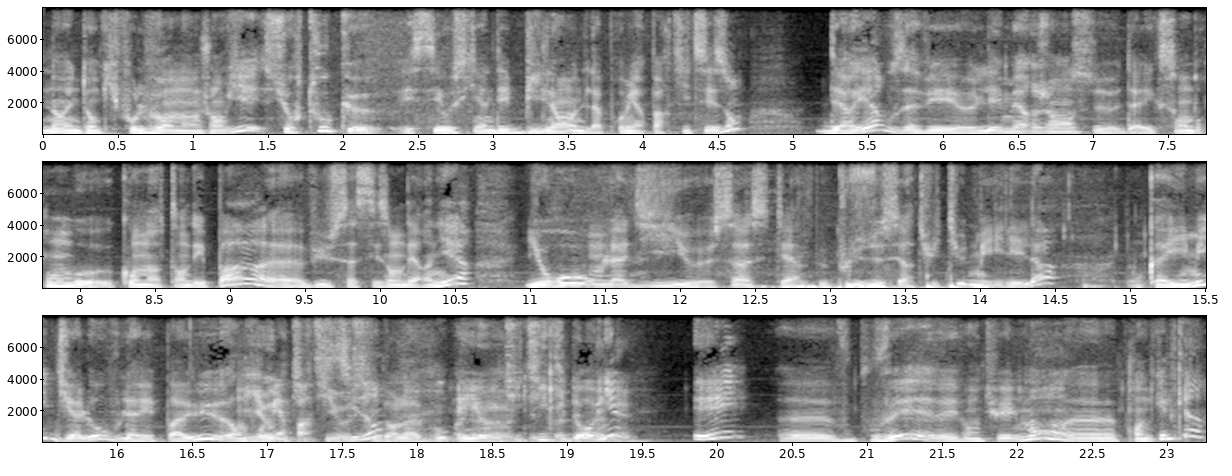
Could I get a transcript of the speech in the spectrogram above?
non, et donc il faut le vendre en janvier. Surtout que, et c'est aussi un des bilans de la première partie de saison, Derrière, vous avez euh, l'émergence d'Alexandre Rombo qu'on n'entendait pas, euh, vu sa saison dernière. Yoro, on l'a dit, euh, ça c'était un peu plus de certitude, mais il est là. Donc à Diallo, vous l'avez pas eu en première partie de saison. Dans la boucle, et Titi qui, peut revenir. Et vous pouvez éventuellement prendre quelqu'un.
